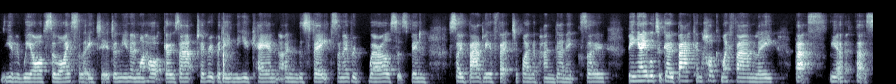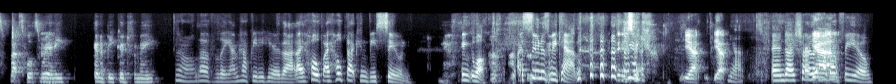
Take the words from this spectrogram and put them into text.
you know we are so isolated and you know my heart goes out to everybody in the UK and, and the States and everywhere else that's been so badly affected by the pandemic. So being able to go back and hug my family that's yeah that's that's what's mm. really going to be good for me. Oh lovely. I'm happy to hear that. I hope I hope that can be soon. Yes. well as soon as we can. Yeah yeah. Yeah. And uh, Charlotte yeah. how about for you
